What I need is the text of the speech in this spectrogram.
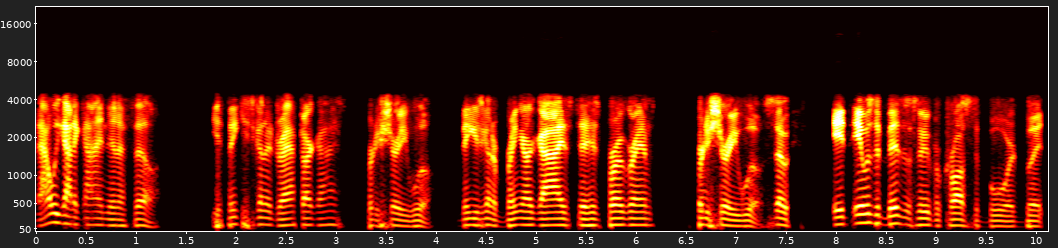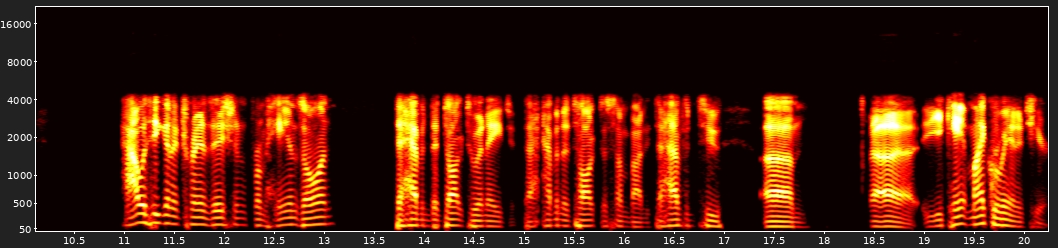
Now we got a guy in the NFL. You think he's going to draft our guys? Pretty sure he will. Think he's going to bring our guys to his programs? Pretty sure he will. So it, it was a business move across the board, but how is he going to transition from hands on to having to talk to an agent, to having to talk to somebody, to having to um, uh, you can't micromanage here.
